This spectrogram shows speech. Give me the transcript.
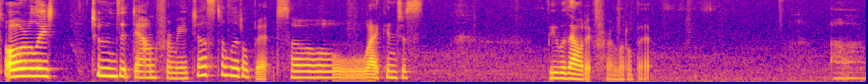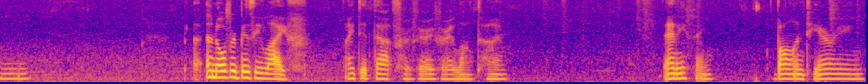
totally tunes it down for me just a little bit so I can just be without it for a little bit. Um, an overbusy life. I did that for a very, very long time. Anything, volunteering,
